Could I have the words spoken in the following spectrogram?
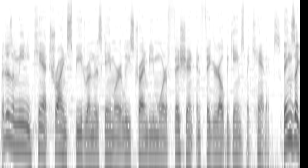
that doesn't mean you can't try and speedrun this game or at least try and be more efficient and figure out the game's mechanics. Things like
